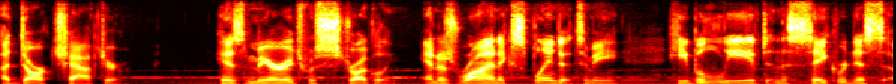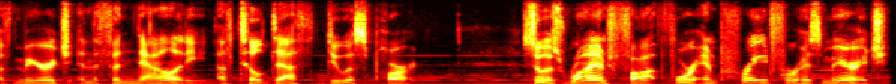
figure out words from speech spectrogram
a dark chapter. His marriage was struggling, and as Ryan explained it to me, he believed in the sacredness of marriage and the finality of till death do us part. So as Ryan fought for and prayed for his marriage,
